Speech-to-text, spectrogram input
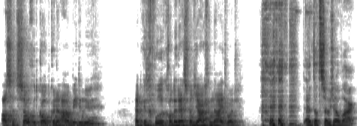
als ze het zo goedkoop kunnen aanbieden nu... heb ik het gevoel dat ik gewoon de rest van het jaar genaaid word. Eh, dat is sowieso waar.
